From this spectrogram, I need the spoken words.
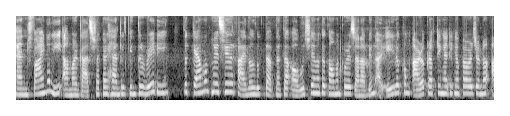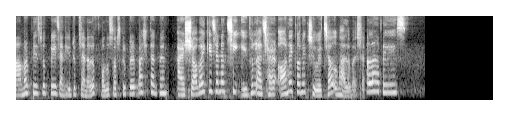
অ্যান্ড ফাইনালি আমার গাছ রাখার হ্যান্ডেল কিন্তু রেডি তো কেমন হয়েছে ফাইনাল লুকটা আপনার তা অবশ্যই আমাকে কমেন্ট করে জানাবেন। আর এইরকম আরও ক্রাফটিং আইডিয়া পাওয়ার জন্য আমার ফেসবুক পেজ অ্যান্ড ইউটিউব চ্যানেলে ফলো সাবস্ক্রাইব করে পাশে থাকবেন। আর সবাইকে জানাচ্ছি ঈদুল আজহার অনেক অনেক শুভেচ্ছা ও ভালোবাসা। আল্লাহ হাফিজ।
